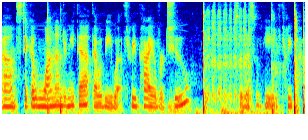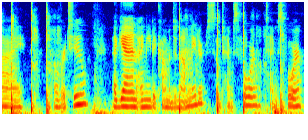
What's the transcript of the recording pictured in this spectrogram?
Um, stick a 1 underneath that. That would be, what, 3 pi over 2. So this would be 3 pi over 2. Again, I need a common denominator, so times 4 times 4.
